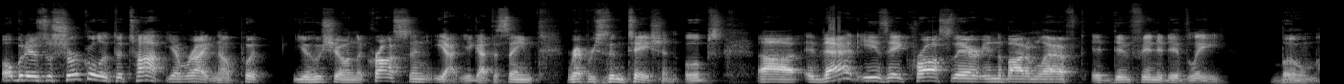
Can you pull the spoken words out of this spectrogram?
oh, but there's a circle at the top. Yeah, right. Now put Yahushua on the cross, and yeah, you got the same representation. Oops. Uh, that is a cross there in the bottom left, it definitively. Boom.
